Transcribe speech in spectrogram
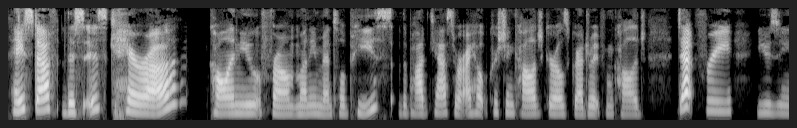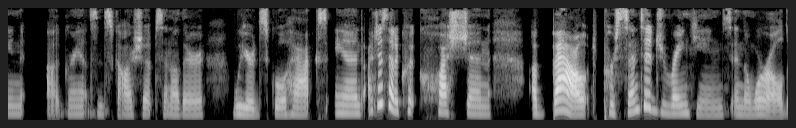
Hey, Stef. This is Kara calling you from Money Mental Peace, the podcast where I help Christian college girls graduate from college debt free using uh, grants and scholarships and other weird school hacks. And I just had a quick question about percentage rankings in the world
